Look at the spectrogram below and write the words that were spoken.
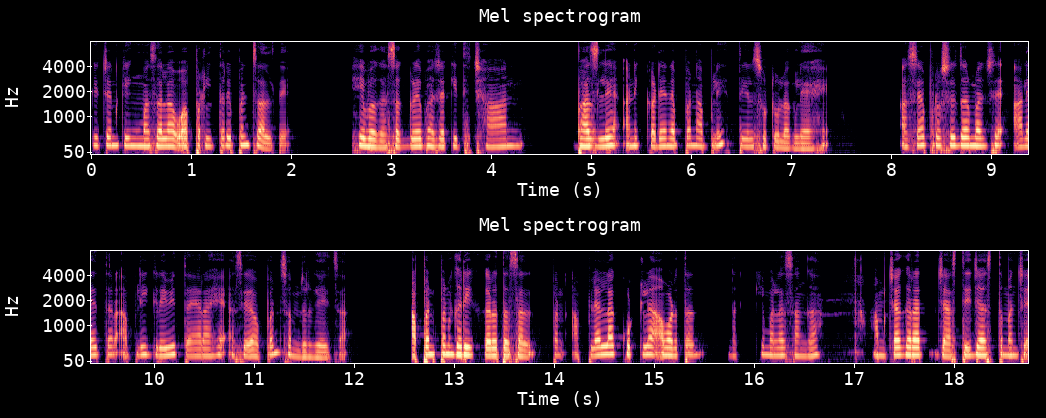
किचन किंग मसाला वापरला तरी पण चालते. हे बघा सगळे भाज्या किती छान भाजले आणि कडेने पण आपले तेल सुटू लागले आहे. अशा प्रोसिजरमध्ये आले तर आपली ग्रेव्ही तयार आहे असे आपण समजून घ्यायचा. आपण पण घरी करत असाल पण आपल्याला कुठलं आवडतं नक्की मला सांगा. आमच्या घरात जास्तीत जास्त म्हणजे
